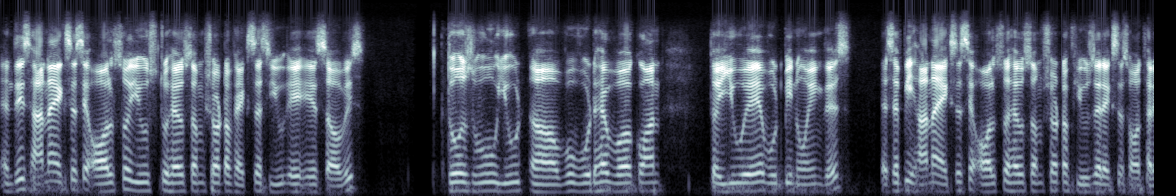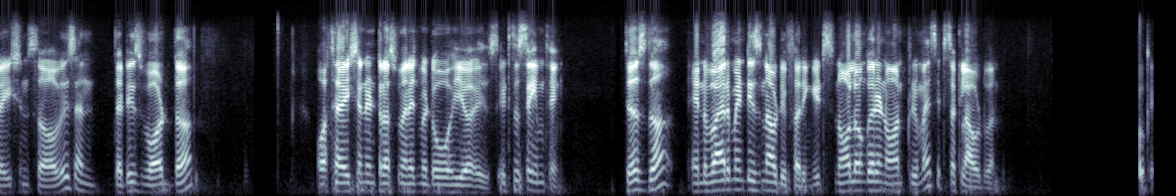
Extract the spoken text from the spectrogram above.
and this HANA XSA also used to have some sort of access UAA service. Those who you uh, who would have worked on the UAA would be knowing this. SAP HANA XSA also have some sort of user access authorization service, and that is what the authorization and trust management over here is. It's the same thing. Just the environment is now differing. It's no longer an on-premise, it's a cloud one. Okay.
